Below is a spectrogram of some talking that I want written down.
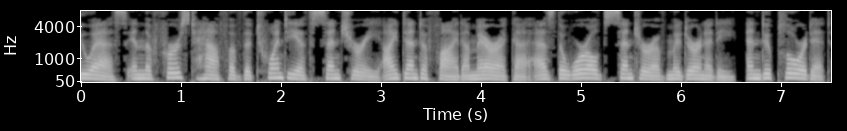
U.S. in the first half of the 20th century identified America as the world center of modernity, and deplored it.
